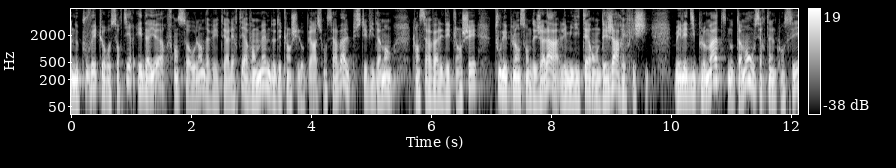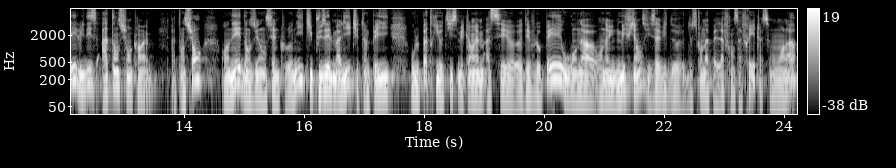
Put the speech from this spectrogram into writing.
ne pouvait que ressortir. Et d'ailleurs, François Hollande avait été alerté avant même de déclencher l'opération Serval, puisqu'évidemment, quand Serval est déclenché, tous les plans sont déjà là, les militaires ont déjà réfléchi. Mais les diplomates, notamment, ou certains conseillers, lui disent attention quand même. Attention, on est dans une ancienne colonie, qui plus est le Mali, qui est un pays où le patriotisme est quand même assez euh, développé, où on a, on a une méfiance vis-à-vis de, ce qu'on appelle la France-Afrique à ce moment-là.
